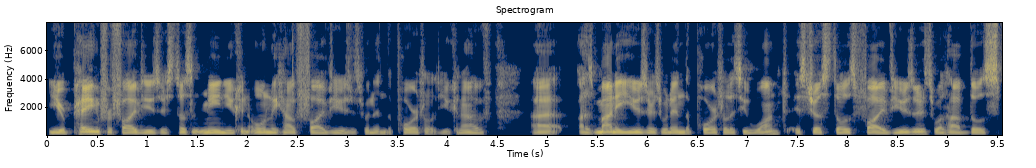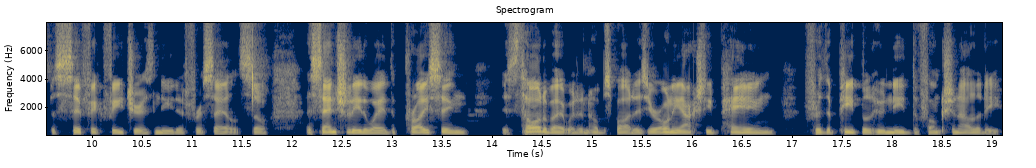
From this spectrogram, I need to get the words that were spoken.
you're paying for five users doesn't mean you can only have five users within the portal. You can have uh, as many users within the portal as you want. It's just those five users will have those specific features needed for sales. So essentially, the way the pricing is thought about within HubSpot is you're only actually paying for the people who need the functionality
